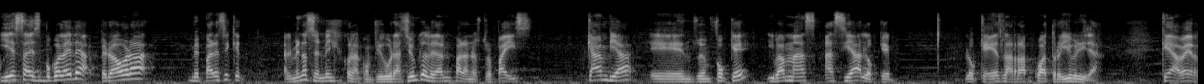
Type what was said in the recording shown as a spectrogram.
Y esa es un poco la idea, pero ahora me parece que, al menos en México, con la configuración que le dan para nuestro país, cambia eh, en su enfoque y va más hacia lo que, lo que es la RAV4 híbrida. Que, a ver,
